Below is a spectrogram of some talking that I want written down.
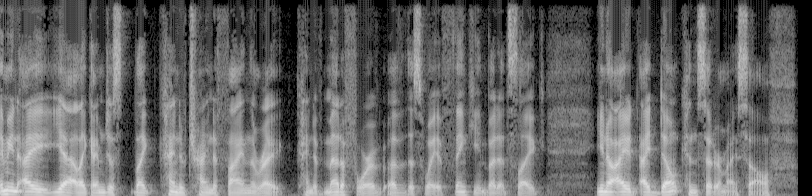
I mean, I yeah, like I'm just like kind of trying to find the right kind of metaphor of, of this way of thinking, but it's like, you know, I I don't consider myself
